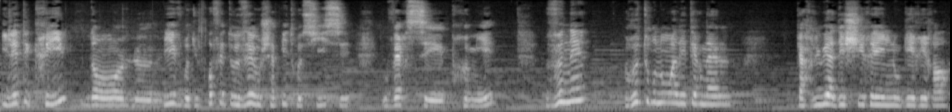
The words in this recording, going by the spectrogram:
Il est écrit dans le livre du prophète Osée au chapitre 6, au verset 1er, Venez, retournons à l'Éternel, car lui a déchiré, il nous guérira,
